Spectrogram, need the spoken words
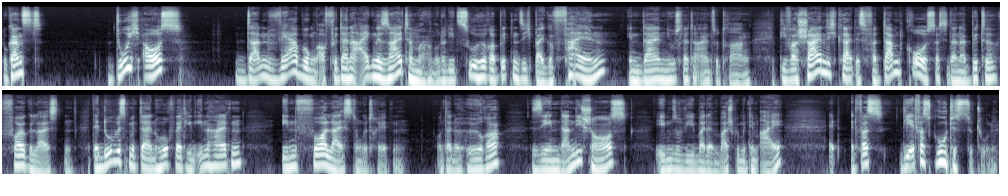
Du kannst durchaus dann Werbung auch für deine eigene Seite machen oder die Zuhörer bitten, sich bei Gefallen in deinen Newsletter einzutragen. Die Wahrscheinlichkeit ist verdammt groß, dass sie deiner Bitte Folge leisten. Denn du bist mit deinen hochwertigen Inhalten in Vorleistung getreten. Und deine Hörer sehen dann die Chance, ebenso wie bei dem Beispiel mit dem Ei, etwas, die etwas Gutes zu tun.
